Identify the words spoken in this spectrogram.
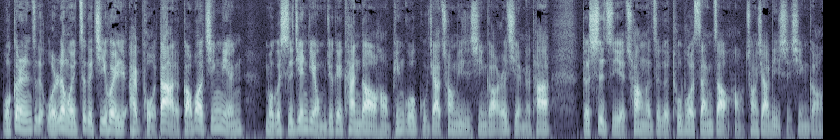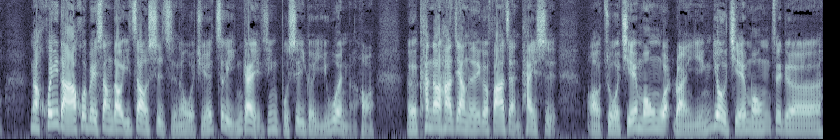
我个人这个我认为这个机会还颇大的，搞不好今年某个时间点我们就可以看到哈，苹果股价创历史新高，而且呢，它的市值也创了这个突破三兆，哈，创下历史新高。那辉达会不会上到一兆市值呢？我觉得这个应该已经不是一个疑问了，哈。呃，看到它这样的一个发展态势，哦，左结盟软银，右结盟这个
